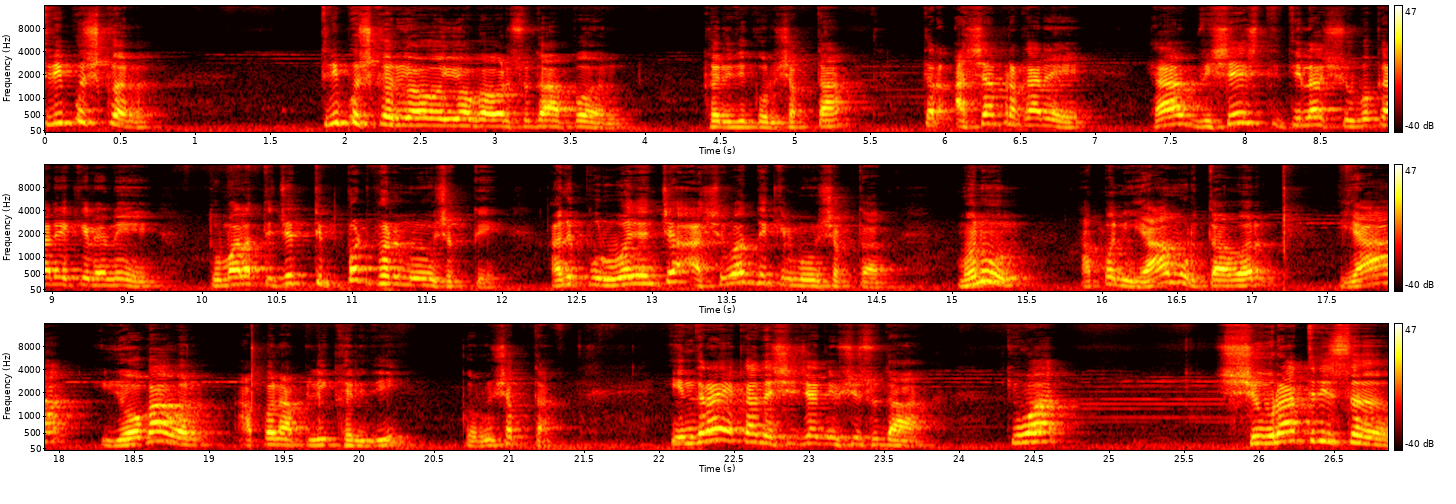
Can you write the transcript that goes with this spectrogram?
त्रिपुष्कर त्रिपुष्कर यो योगावर सुद्धा आपण खरेदी करू शकता. तर अशा प्रकारे ह्या विशेष स्थितीला शुभकार्य केल्याने तुम्हाला त्याचे तिप्पट फळ मिळू शकते. आणि पूर्वजांचे आशीर्वाद देखील मिळू शकतात. म्हणून आपण या मुहूर्तावर या योगावर आपण आपली खरेदी करू शकता. इंद्रा एकादशीच्या दिवशीसुद्धा किंवा शिवरात्रीसह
